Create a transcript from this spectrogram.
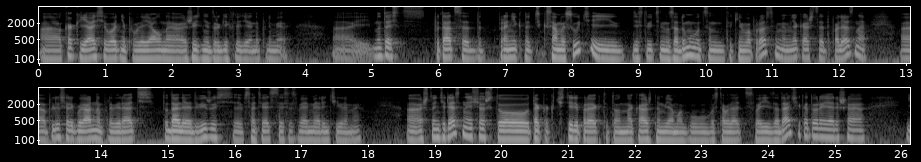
а, как я сегодня повлиял на жизни других людей, например. А, ну, то есть пытаться проникнуть к самой сути и действительно задумываться над такими вопросами, мне кажется, это полезно. А, плюс регулярно проверять, туда ли я движусь в соответствии со своими ориентирами. Что интересно еще, что так как четыре проекта, то на каждом я могу выставлять свои задачи, которые я решаю. И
